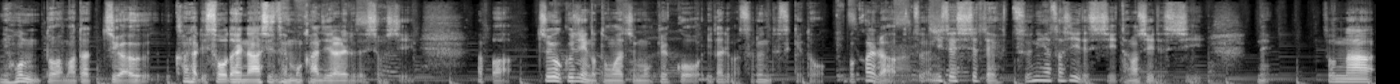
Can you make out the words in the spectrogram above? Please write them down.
日本とはまた違う、かなり壮大な自然も感じられるでしょうし、やっぱ中国人の友達も結構いたりはするんですけど、彼ら普通に接してて普通に優しいですし、楽しいですし、ね、そんな、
